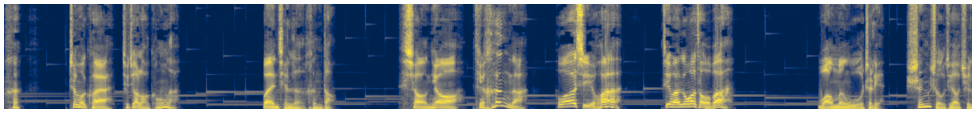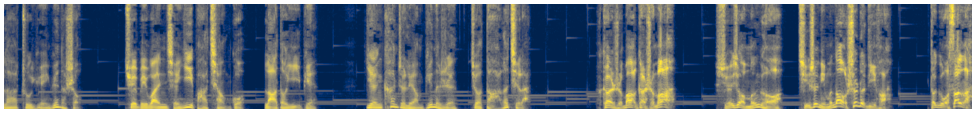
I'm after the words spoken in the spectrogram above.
哼，这么快就叫老公了？万钱冷哼道：“小妞挺恨呐，我喜欢。今晚跟我走吧。”王猛捂着脸，伸手就要去拉住圆圆的手。却被万钱一把抢过，拉到一边，眼看着两边的人就要打了起来。干什么？干什么？学校门口岂是你们闹事的地方？都给我散了！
